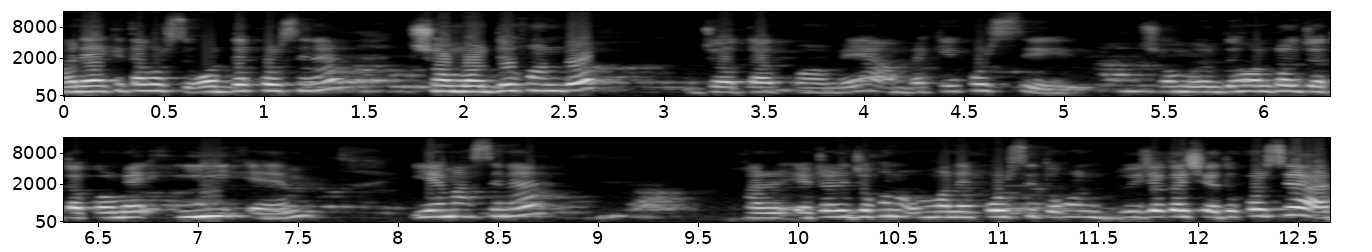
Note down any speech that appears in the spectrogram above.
মানে কিতা করছি, অর্ধেক করছি না? সমদ্বিখণ্ডক যথাক্রমে আমরা কি করছি? সমদ্বিখণ্ডক যথাক্রমে ই এম ই এম আছে না? আর এটা যখন মানে করছি, তখন দুই জায়গায় সেতু করছে, আর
